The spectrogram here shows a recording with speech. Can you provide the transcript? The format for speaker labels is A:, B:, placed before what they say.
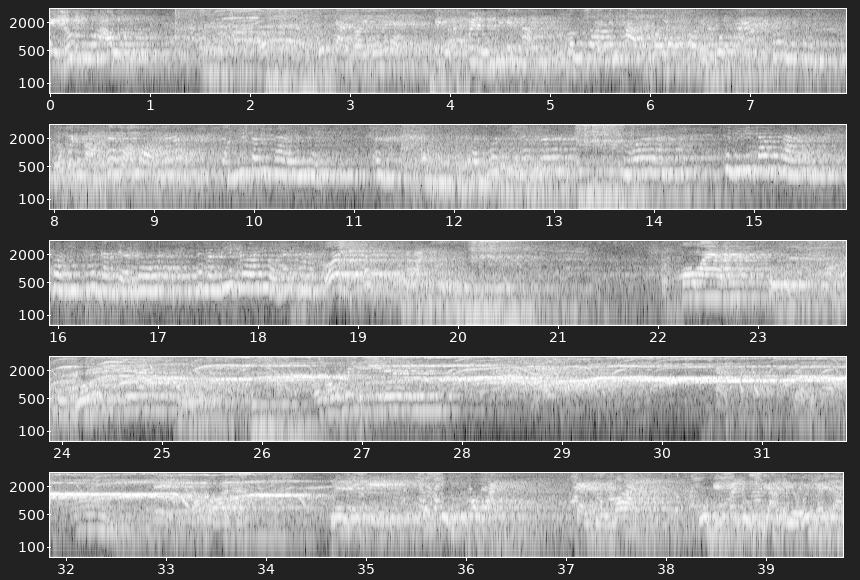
A: Vai, não ao เห็นมันดุ
B: อย่างเดียวไม่ใช่หรอ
